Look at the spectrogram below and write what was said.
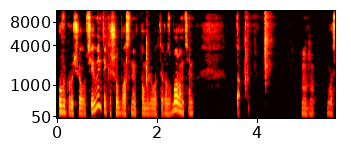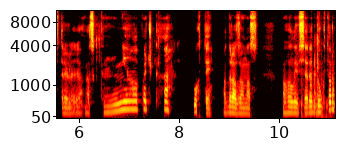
повикручував всі гвинтики, щоб вас не втомлювати розбором цим. Так. Угу. Вистріляє у нас кнопочка. Ух ти, одразу у нас оголився редуктор.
